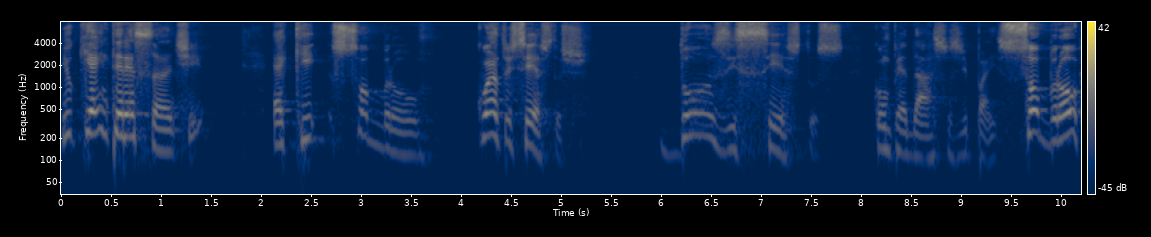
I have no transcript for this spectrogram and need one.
E o que é interessante é que sobrou quantos cestos? Doze cestos com pedaços de pães. Sobrou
